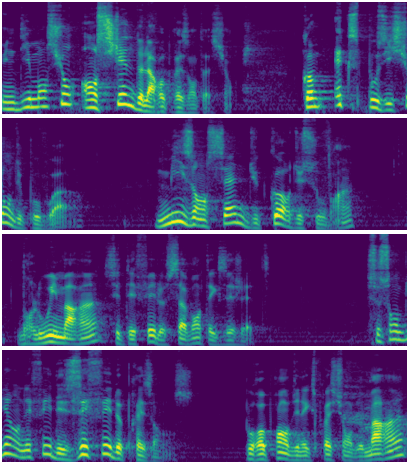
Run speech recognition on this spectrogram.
une dimension ancienne de la représentation, comme exposition du pouvoir, mise en scène du corps du souverain, dont Louis Marin s'était fait le savant exégète. Ce sont bien en effet des effets de présence, pour reprendre une expression de Marin,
